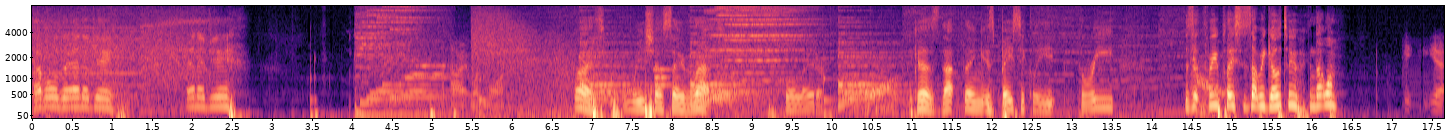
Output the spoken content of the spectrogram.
Have all the energy! Energy! Alright, one more. Right, we shall save that for later. Because that thing is basically three. Is it three places that we go to in that one? Yeah,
